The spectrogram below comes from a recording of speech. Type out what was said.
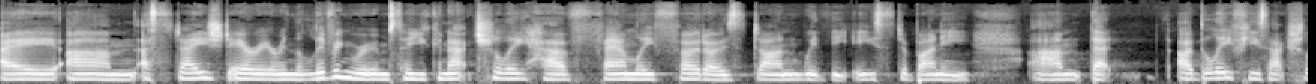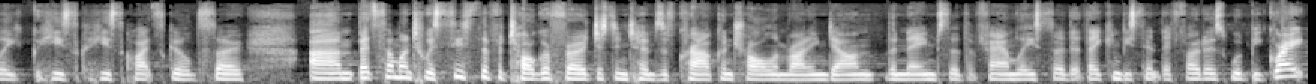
a um, a staged area in the living room so you can actually have family photos done with the Easter Bunny. Um, that I believe he's actually he's he's quite skilled. So, um, but someone to assist the photographer just in terms of crowd control and writing down the names of the families so that they can be sent their photos would be great.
